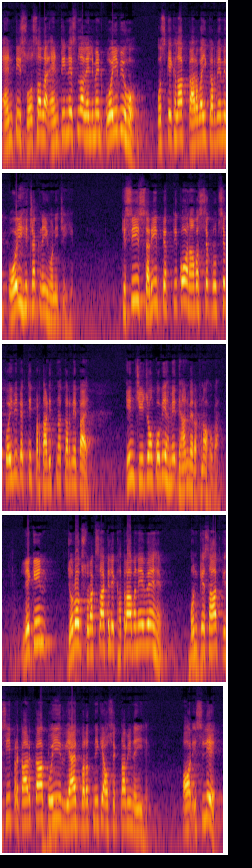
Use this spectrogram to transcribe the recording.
एंटी सोशल और एंटी नेशनल एलिमेंट कोई भी हो, उसके खिलाफ कार्रवाई करने में कोई हिचक नहीं होनी चाहिए। किसी शरीफ व्यक्ति को अनावश्यक रूप से कोई भी व्यक्ति प्रताड़ित न करने पाए, इन चीज़ों को भी हमें ध्यान में रखना होगा। लेकिन जो लोग सुरक्षा के लिए खतरा बने हुए हैं, उनके साथ किसी प्रकार का कोई रियायत बरतने की आवश्यकता भी नहीं है। और इसलिए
